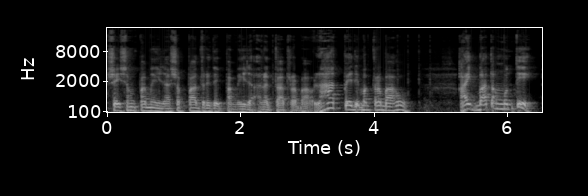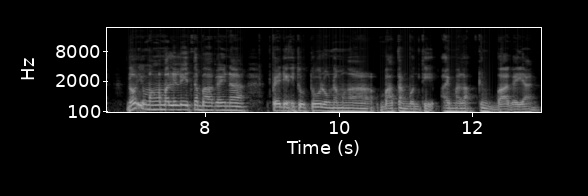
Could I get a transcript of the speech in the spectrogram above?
sa isang pamilya, sa padre de pamilya ang nagtatrabaho, lahat pwede magtrabaho. Kahit batang munti. No? Yung mga maliliit na bagay na pwedeng itutulong ng mga batang bunti ay malaking bagay yan.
